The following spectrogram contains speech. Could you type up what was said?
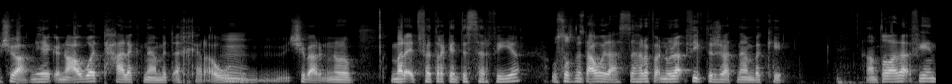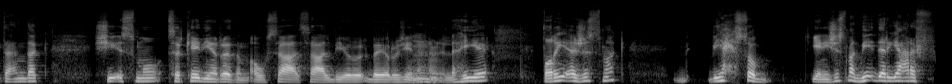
شو بعرفني هيك إنه عودت حالك تنام متأخر أو شو بعرف إنه مرقت فترة كنت تسهر فيها. وصرت متعود على السهرة فإنه لا فيك ترجع تنام بكير. عم طلع لا في أنت عندك شيء اسمه سيركيديان ريذم أو ساعة الساعة البيولو- البيولوجية. نحن اللي هي طريقة جسمك بيحسب يعني جسمك بيقدر يعرف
